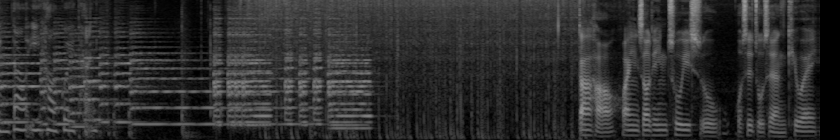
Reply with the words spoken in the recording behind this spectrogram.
请到一号柜台。大家好，欢迎收听初一十五，我是主持人 Q&A。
